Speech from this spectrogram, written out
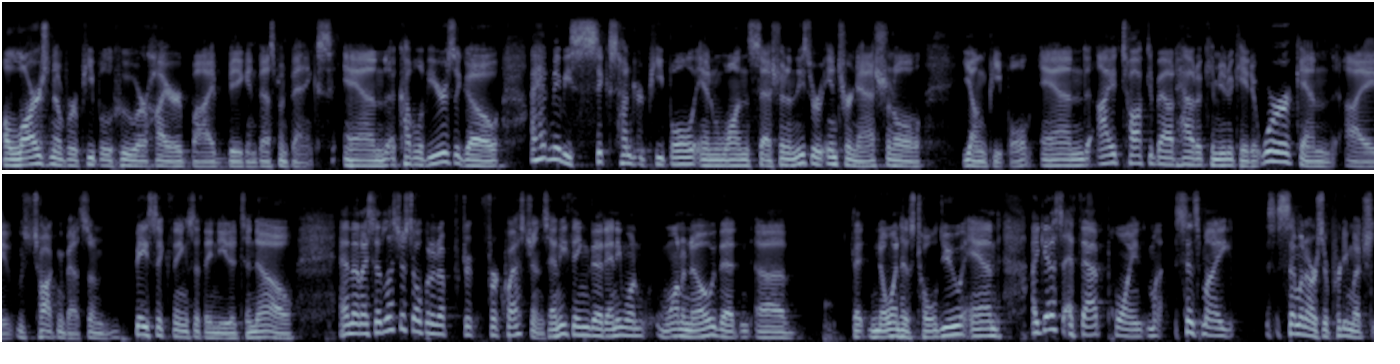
a large number of people who are hired by big investment banks. And a couple of years ago, I had maybe 600 people in one session, and these were international young people. And I talked about how to communicate at work, and I was talking about some basic things that they needed to know. And then I said, let's just open it up for, questions. Anything that anyone want to know that uh, that no one has told you. And I guess at that point, my, since my seminars are pretty much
